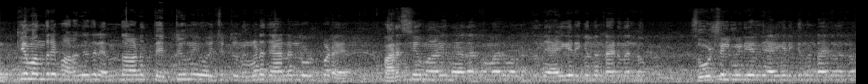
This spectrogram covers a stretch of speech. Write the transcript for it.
മുഖ്യമന്ത്രി പറഞ്ഞതിൽ എന്താണ് തെറ്റെന്ന് ചോദിച്ചിട്ട് നിങ്ങളുടെ ചാനലിൽ ഉൾപ്പെടെ പരസ്യമായി നേതാക്കന്മാർ വന്നിട്ട് ന്യായീകരിക്കുന്നുണ്ടായിരുന്നല്ലോ? സോഷ്യൽ മീഡിയയിൽ ന്യായീകരിക്കുന്നുണ്ടായിരുന്നല്ലോ.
